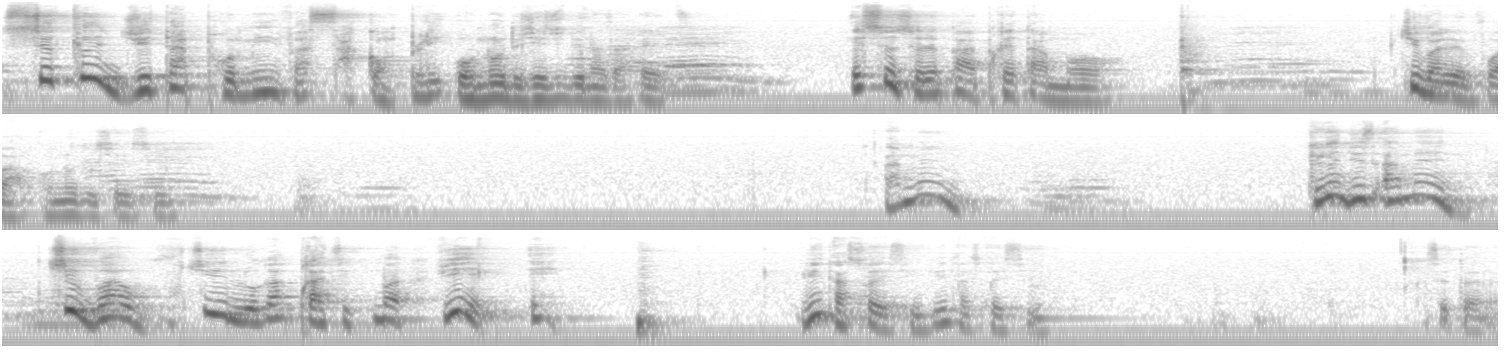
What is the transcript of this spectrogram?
Ce que Dieu t'a promis va s'accomplir au nom de Jésus de Nazareth. Et ce ne serait pas après ta mort. Tu vas le voir au nom de Jésus. Amen. Quelqu'un dise Amen. Tu vas, tu l'auras pratiquement. Viens, eh. viens t'asseoir ici, viens t'asseoir ici. C'est toi là.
